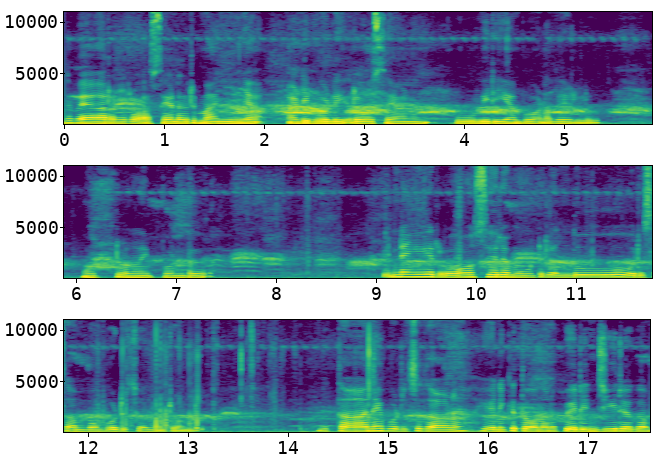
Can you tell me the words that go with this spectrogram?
ഇത് വേറൊരു റോസയാണ്. ഒരു മഞ്ഞ അടിപൊളി റോസയാണ്. പൂ വിരിയാൻ പോണതേ ഉള്ളൂ. മുട്ട് വന്ന് നിൽപ്പുണ്ട് പിന്നെ ഈ റോസയുടെ മൂട്ടിൽ എന്തോ ഒരു സംഭവം പൊടിച്ചു വന്നിട്ടുണ്ട്. ഇത് താനെ പൊടിച്ചതാണ്. എനിക്ക് തോന്നുന്നു പെരിഞ്ചീരകം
